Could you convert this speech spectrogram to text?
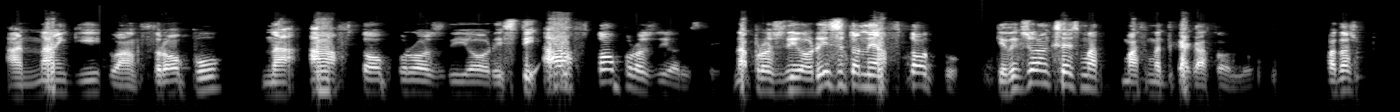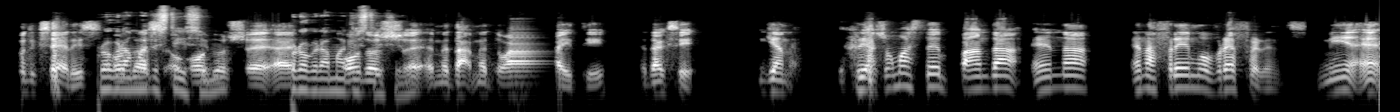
ανάγκη του ανθρώπου να αυτοπροσδιοριστεί. Αυτοπροσδιοριστεί. Να προσδιορίσει τον εαυτό του. Και δεν ξέρω αν ξέρεις μα- μαθηματικά καθόλου. Φαντάζομαι ότι ξέρεις. Προγραμματιστής όντας- είμαι. όντως, ε, ε, Προγραμματιστής όντως είμαι. ε, με, τα- με το IT, εντάξει, για, να- χρειαζόμαστε πάντα ένα, ένα frame of reference, μία, ε,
